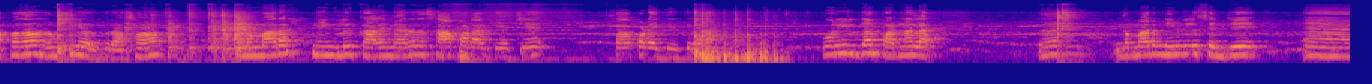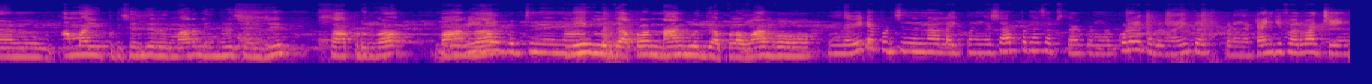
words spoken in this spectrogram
அப்போ தான் ருசியாக இருக்கும் ரசம். இந்த மாதிரி நீங்களும் காலை நேரம் சாப்பாடு ஆக்கியாச்சு சாப்பாடு ஆக்கியிருக்கிறேன் பொரியல் தான் பண்ணலை. இந்த மாதிரி நீங்களும் செஞ்சு அம்மா இப்படி செஞ்சது மாதிரி நீங்களும் செஞ்சு சாப்பிடுங்க. வாங்க. நீங்களும் சாப்பிடலாம் நாங்களும் சாப்பிடலாம். வாங்க. இந்த வீடியோ பிடிச்சிருந்ததுன்னா லைக் பண்ணுங்கள் ஷேர் பண்ணுங்கள் சப்ஸ்கிரைப் பண்ணுங்கள் கூட இருக்க பெல் மணி கிளிக் பண்ணுங்கள் தேங்க்யூ ஃபார் வாட்சிங்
